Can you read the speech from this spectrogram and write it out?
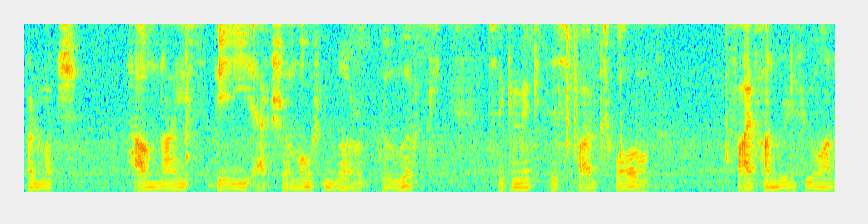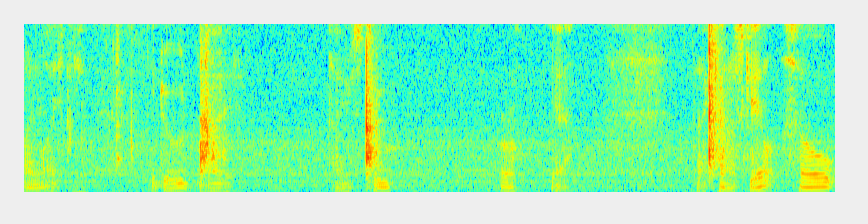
pretty much how nice the actual motion blur will look. So you can make this 512, 500 if you want. I like to do it by times 2 or yeah that kind of scale. So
